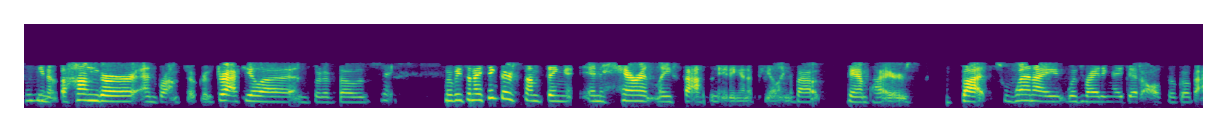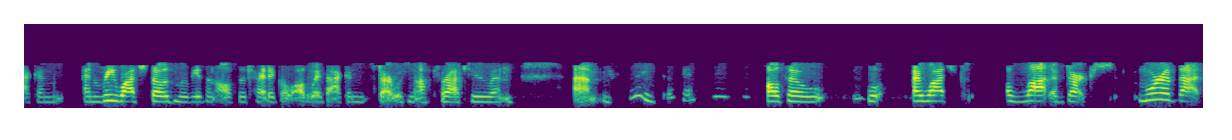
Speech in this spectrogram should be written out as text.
you know The Hunger and Bram Stoker's Dracula and sort of those Nice. movies. And I think there's something inherently fascinating and appealing about vampires. But when I was writing, I did also go back and and rewatch those movies and also try to go all the way back and start with Nosferatu and um, okay. also well, I watched a lot of dark, sh- more of that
